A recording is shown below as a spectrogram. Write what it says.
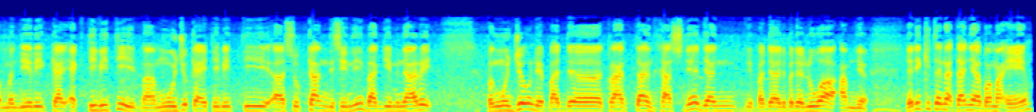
uh, mendirikan aktiviti uh, mewujudkan aktiviti uh, sukang di sini bagi menarik pengunjung daripada Kelantan khasnya dan daripada daripada luar amnya. Jadi kita nak tanya Abang Mae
